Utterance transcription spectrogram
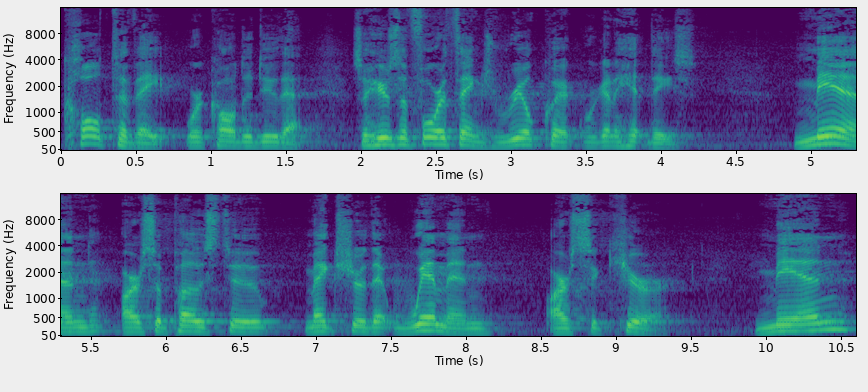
cultivate. We're called to do that. So here's the four things, real quick. We're going to hit these. Men are supposed to make sure that women are secure. Men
